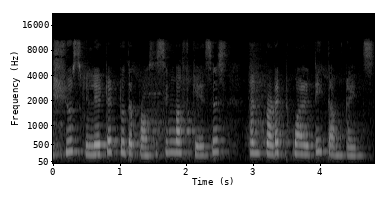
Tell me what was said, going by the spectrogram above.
issues related to the processing of cases and product quality complaints.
